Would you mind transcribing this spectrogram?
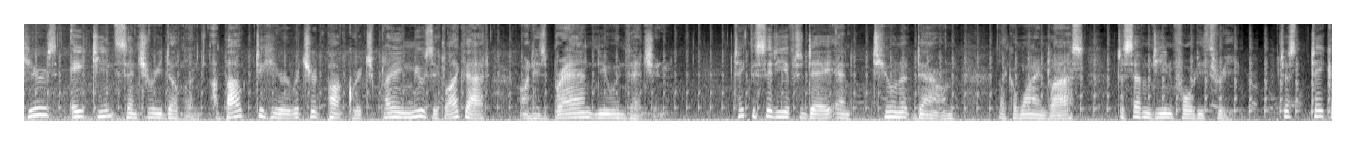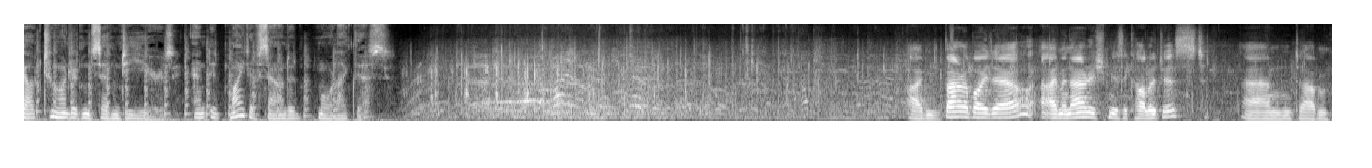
Here's 18th century Dublin, about to hear Richard Pockeridge playing music like that on his brand new invention. Take the city of today and tune it down, like a wine glass, to 1743. Just take out 270 years, and it might have sounded more like this. I'm Barra Boydell. I'm an Irish musicologist, and um,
